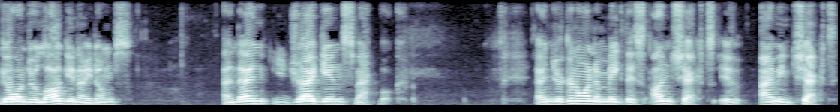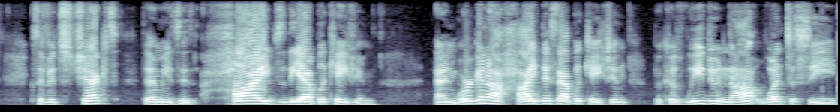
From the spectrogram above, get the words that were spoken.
go under Login Items, and then you drag in SmackBook. And you're gonna want to make this unchecked. If I mean checked, because if it's checked, that means it hides the application. And we're gonna hide this application because we do not want to see.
